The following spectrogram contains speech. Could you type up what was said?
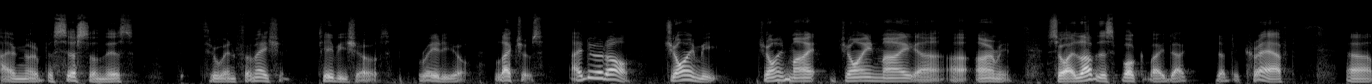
I'm going to persist on this th- through information, TV shows, radio, lectures. I do it all. Join me. Join my, join my uh, uh, army. So I love this book by Dr. Dr. Kraft uh,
